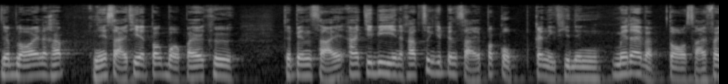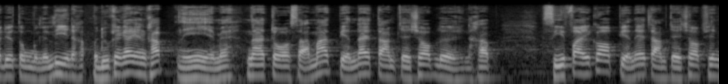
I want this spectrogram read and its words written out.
เรียบร้อยนะครับอันนี้สายที่แอดป๊อกบอกไปก็คือ จะเป็นสาย RGB นะครับ ซึ่งจะเป็นสายประกบกันอีกทีหนึ่งไม่ได้แบบต่อสายไฟโดยตรงเหมือนเรลลี่นะครับ มาดูใกล้ๆกันครับ นี่เห็นไหมหน้าจอสามารถเปลี่ยนได้ตามใจชอบเลยนะครับสีไฟก็เปลี่ยนได้ตามใจชอบเช่น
